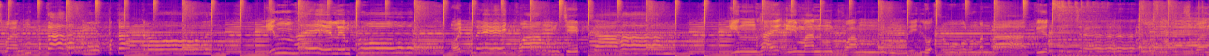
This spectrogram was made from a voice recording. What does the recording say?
ស្វែងប្រកាបមកប្រកាបក្រោយกินให้ลืมทุกข์โอ้ยเพลงความเจ็บช้ำกินให้มันความได้លក់ស្រួលមិនបាគឿតជ្រើ ស្វឹង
